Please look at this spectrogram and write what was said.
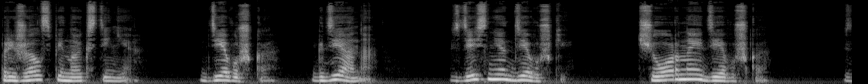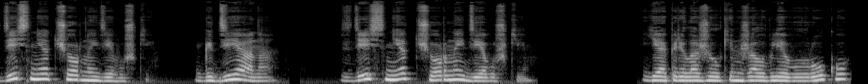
прижал спиной к стене. «Девушка. Где она?» «Здесь нет девушки». «Черная девушка». «Здесь нет черной девушки». «Где она?» «Здесь нет черной девушки». Я переложил кинжал в левую руку,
